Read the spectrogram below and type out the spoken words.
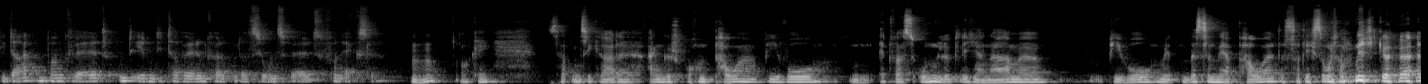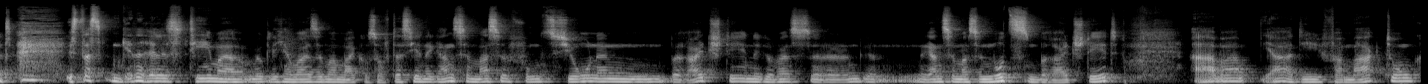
die Datenbankwelt und eben die Tabellenkalkulationswelt von Excel. Mhm. Okay. Das hatten Sie gerade angesprochen, Power Pivot, ein etwas unglücklicher Name, Pivot mit ein bisschen mehr Power, das hatte ich so noch nicht gehört. Ist das ein generelles Thema möglicherweise bei Microsoft, dass hier eine ganze Masse Funktionen bereitstehen, eine, gewisse, eine ganze Masse Nutzen bereitsteht, aber ja, die Vermarktung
